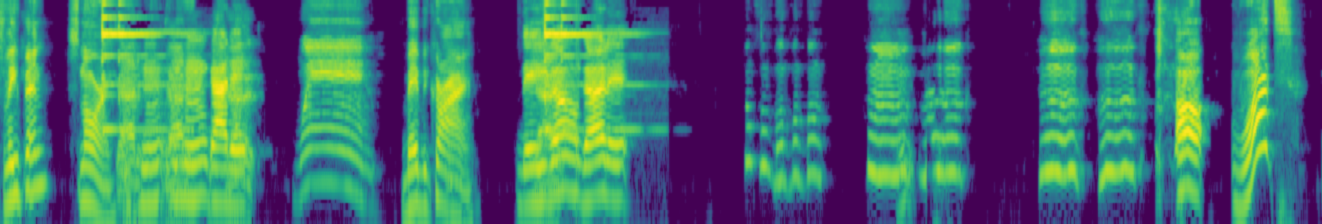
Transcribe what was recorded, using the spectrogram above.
Sleeping, snoring, Got it. mhm, Got mhm, it. got it. When? baby crying. There you Got go. Got it. Boom, boom, boom, boom, boom. Hook, hook, hook, hook. Oh, what?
